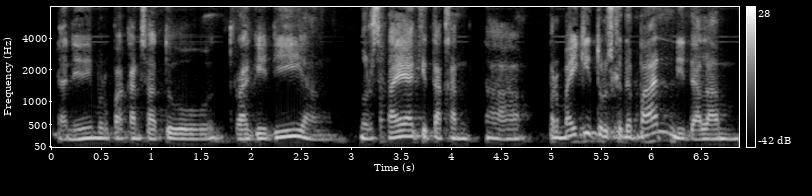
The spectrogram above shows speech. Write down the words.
dan ini merupakan satu tragedi yang menurut saya kita akan uh, perbaiki terus ke depan di dalam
